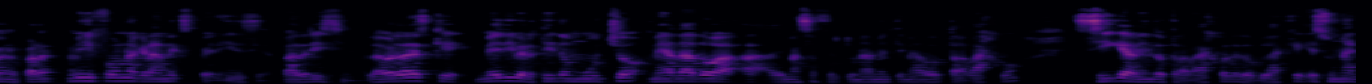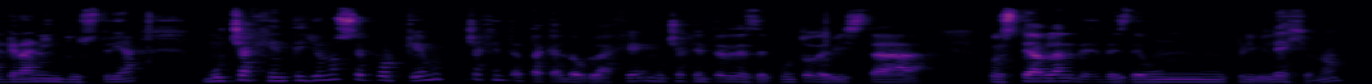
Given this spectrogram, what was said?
Bueno, para mí fue una gran experiencia, padrísimo. La verdad es que me he divertido mucho, me ha dado, además afortunadamente me ha dado trabajo, sigue habiendo trabajo de doblaje, es una gran industria. Mucha gente, yo no sé por qué, mucha gente ataca el doblaje, mucha gente desde el punto de vista pues te hablan desde un privilegio, ¿no?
